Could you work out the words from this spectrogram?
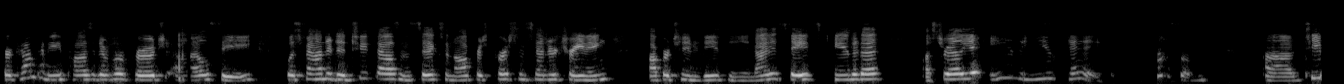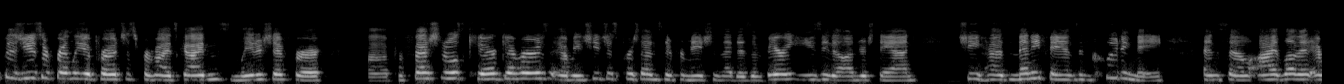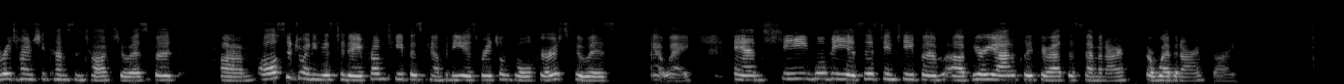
Her company, Positive Approach LLC, was founded in 2006 and offers person-centered training opportunities in the United States, Canada, Australia, and the UK. Awesome. Uh, Teepa's user-friendly approaches provides guidance and leadership for uh, professionals, caregivers. I mean, she just presents information that is very easy to understand. She has many fans, including me, and so I love it every time she comes and talks to us. But um, also joining us today from Teepa's company is Rachel Volkers, who is that way. And she will be assisting Teepa uh, periodically throughout the seminar or webinar, I'm sorry.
